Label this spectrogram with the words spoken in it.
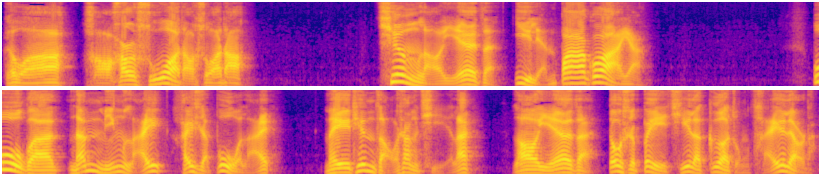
给我好好说道说道。庆老爷子一脸八卦样。不管南明来还是不来，每天早上起来，老爷子都是备齐了各种材料的。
